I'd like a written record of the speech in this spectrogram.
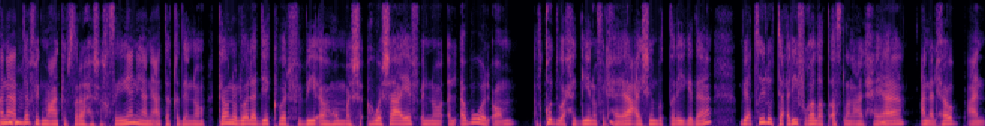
أنا مهم. أتفق معك بصراحة شخصيا يعني أعتقد أنه كون الولد يكبر في بيئة هم ش... هو شايف أنه الأب والأم القدوة حقينه في الحياة عايشين بالطريقة ده بيعطي له تعريف غلط أصلا عن الحياة عن الحب عن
